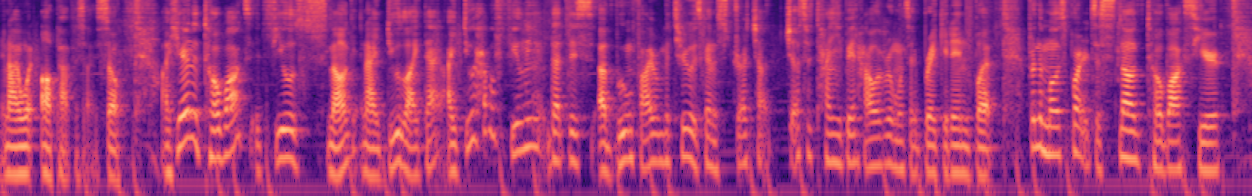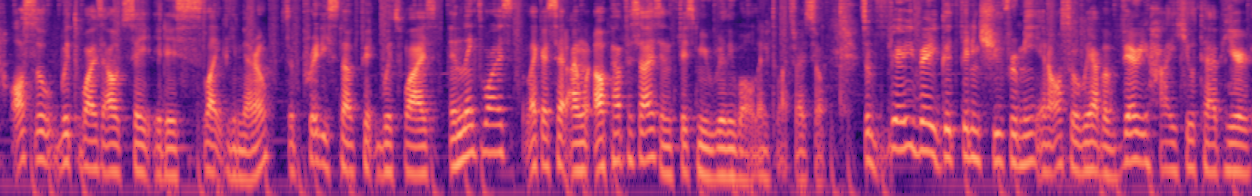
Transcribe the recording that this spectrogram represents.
and I went up half a size. So uh, here in the toe box, it feels snug and I do like that. I do have a feeling that this uh, boom fiber material is gonna stretch out just a tiny bit, however, once I break it in, but for the most part, it's a snug toe box here. Also, width-wise, I would say it is slightly narrow. It's a pretty snug fit width-wise. And length-wise, like I said, I went up half a size and fits me really well length-wise, right? So it's a very, very good fitting shoe for me. And also we have a very high heel tab here,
